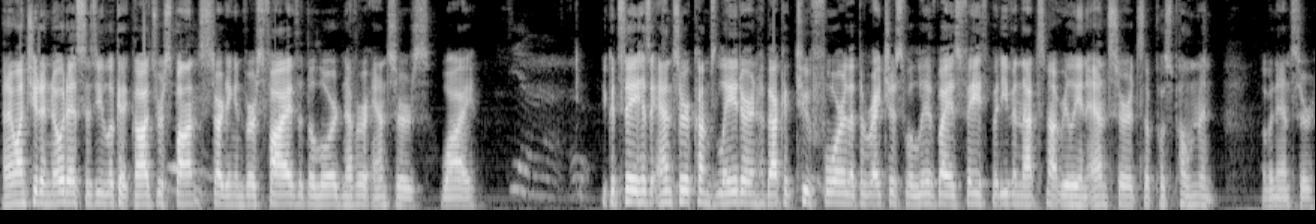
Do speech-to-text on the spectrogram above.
And I want you to notice as you look at God's response, starting in verse 5, that the Lord never answers why. You could say his answer comes later in Habakkuk 2 4 that the righteous will live by his faith, but even that's not really an answer, it's a postponement of an answer.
